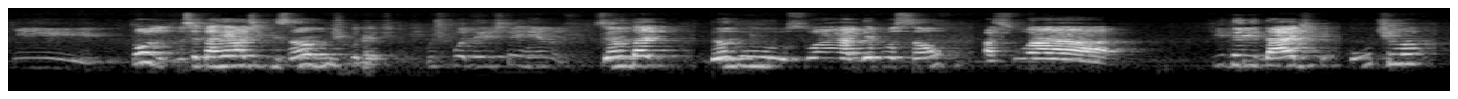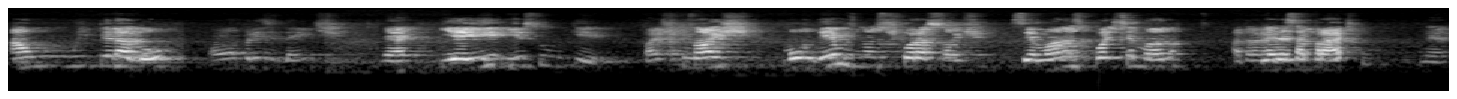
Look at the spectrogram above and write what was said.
Que todo, você está relativizando os poderes, os poderes terrenos. Você não está dando sua devoção, a sua fidelidade última a um imperador, a um presidente. Né? E aí isso o quê? Faz que nós moldemos nossos corações semana após semana através dessa prática. Né?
